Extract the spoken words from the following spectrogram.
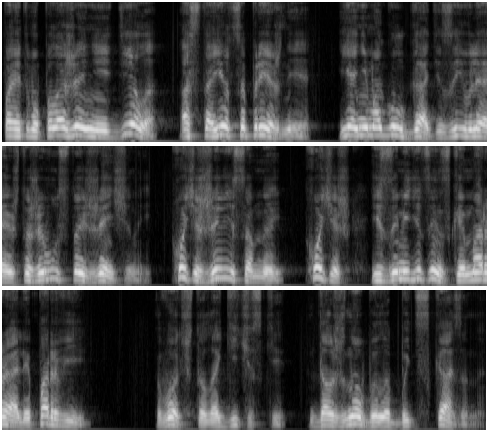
Поэтому положение дела остается прежнее. Я не могу лгать и заявляю, что живу с той женщиной. Хочешь, живи со мной. Хочешь, из-за медицинской морали порви. Вот что логически должно было быть сказано.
